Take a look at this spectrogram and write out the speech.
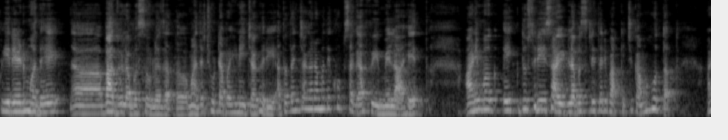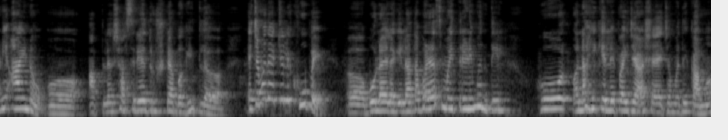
पिरियडमध्ये बाजूला बसवलं जातं. माझ्या छोट्या बहिणीच्या घरी. आता त्यांच्या घरामध्ये खूप सगळ्या फिमेल आहेत. आणि मग एक दुसरी साईडला बसली तरी बाकीची कामं होतात. आणि आय नो आपल्या शास्त्रीयदृष्ट्या बघितलं याच्यामध्ये ॲक्च्युली खूप आहे. बोलायला गेलं आता बऱ्याच मैत्रिणी म्हणतील हो नाही केले पाहिजे अशा याच्यामध्ये कामं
